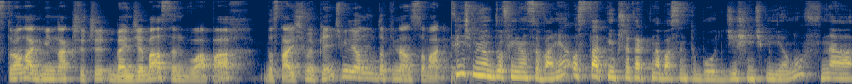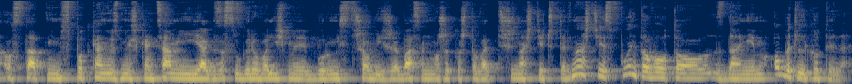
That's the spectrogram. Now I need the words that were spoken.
Strona gminna krzyczy, będzie basen w łapach. Dostaliśmy 5 milionów dofinansowania. 5 milionów dofinansowania. Ostatni przetarg na basen to było 10 milionów. Na ostatnim spotkaniu z mieszkańcami, jak zasugerowaliśmy burmistrzowi, że basen może kosztować 13-14, spuentował to zdaniem oby tylko tyle.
